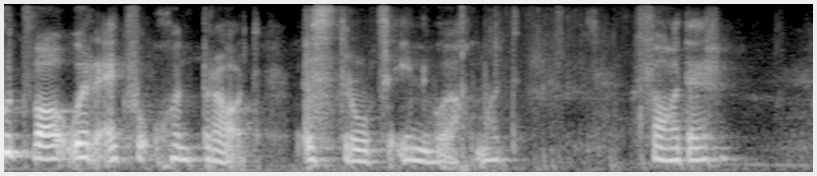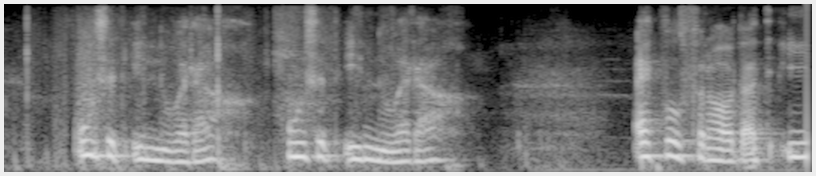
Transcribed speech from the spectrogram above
goed waaroor ek ver oggend praat is trots en hoogmoed. Vader, ons het U nodig. Ons het U nodig. Ek wil vra dat U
